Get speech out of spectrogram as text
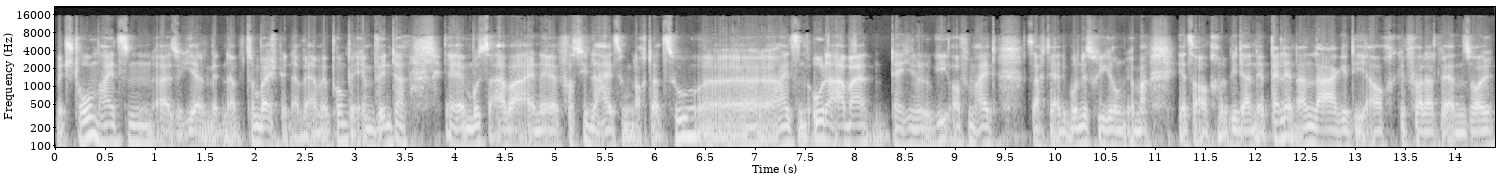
mit Strom heizen, also hier mit einer zum Beispiel einer Wärmepumpe. Im Winter äh, muss aber eine fossile Heizung noch dazu äh, heizen oder aber Technologieoffenheit sagt ja die Bundesregierung immer jetzt auch wieder eine Pelletanlage, die auch gefördert werden soll.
